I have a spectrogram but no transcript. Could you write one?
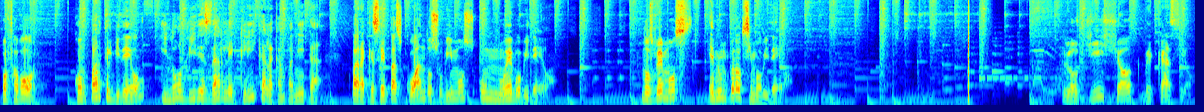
Por favor, comparte el video y no olvides darle clic a la campanita para que sepas cuando subimos un nuevo video. Nos vemos en un próximo video. Los G-Shock de Casio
